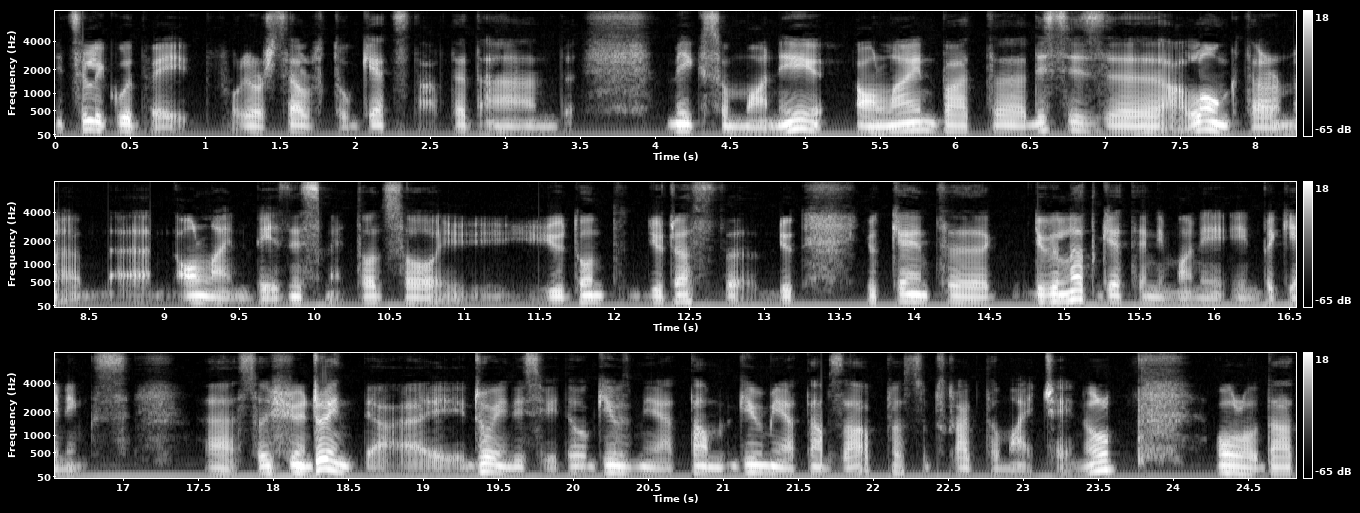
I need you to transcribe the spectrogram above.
It's really good way for yourself to get started and make some money online but uh, this is uh, a long-term uh, uh online business method so you don't you just uh, you you can't you will not get any money in beginnings. Uh, so if you enjoying uh, enjoying this video give me a thumb give me a thumbs up subscribe to my channel. All of that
